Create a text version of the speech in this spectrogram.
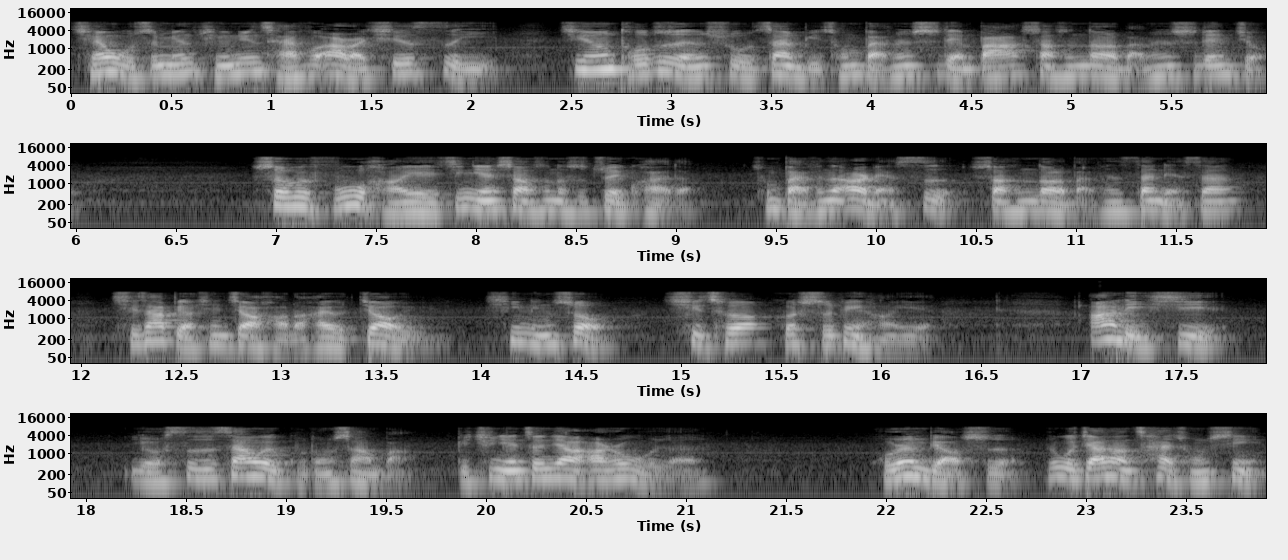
前五十名平均财富二百七十四亿。金融投资人数占比从百分之十点八上升到了百分之十点九，社会服务行业今年上升的是最快的，从百分之二点四上升到了百分之三点三，其他表现较好的还有教育、新零售、汽车和食品行业。阿里系有四十三位股东上榜，比去年增加了二十五人。胡润表示，如果加上蔡崇信、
